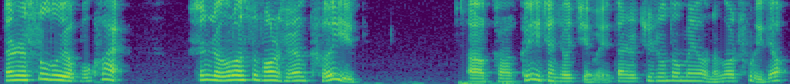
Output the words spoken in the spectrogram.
但是速度又不快，甚至俄罗斯防守球员可以啊可可以将球解围，但是最终都没有能够处理掉。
